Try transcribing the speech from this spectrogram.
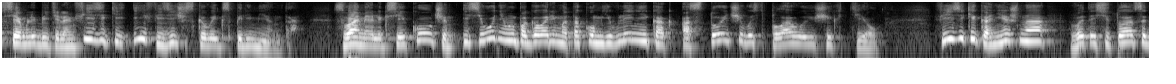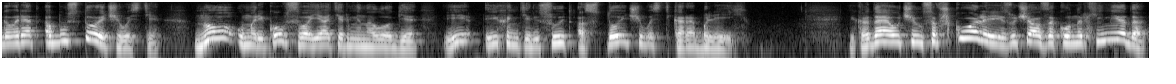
всем любителям физики и физического эксперимента. С вами Алексей Колчин, и сегодня мы поговорим о таком явлении, как остойчивость плавающих тел. Физики, конечно, в этой ситуации говорят об устойчивости, но у моряков своя терминология, и их интересует остойчивость кораблей. И когда я учился в школе и изучал закон Архимеда,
